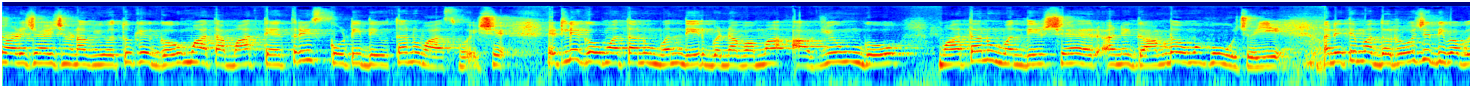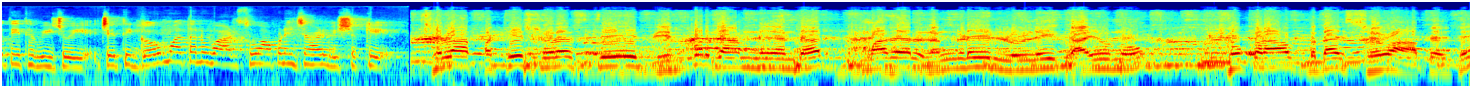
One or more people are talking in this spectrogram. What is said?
જાડેજાએ જણાવ્યું હતું કે ગૌ માતામાં તેત્રીસ કોટી દેવતાનો વાસ હોય છે. એટલે ગૌ માતાનું મંદિર બનાવવામાં આવ્યું ગૌ માતાનું મંદિર શહેર અને ગામડાઓમાં હોવું જોઈએ અને તેમાં દરરોજ દીવાબત્તી થવી જોઈએ. જેથી ગૌ માતાનો વારસો આપણે જાળવી શકીએ. છેલ્લા પચીસ વર્ષથી વીરપુર ગામની અંદર અમારે લંગડી લુલી ગાયોનું છોકરાઓ બધા સેવા આપે છે.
